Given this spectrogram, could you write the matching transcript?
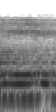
الرحيم.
